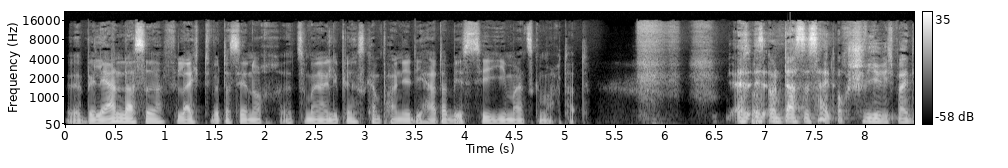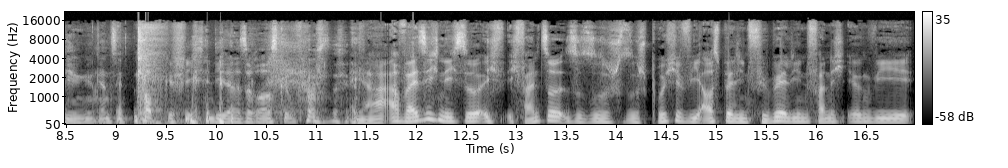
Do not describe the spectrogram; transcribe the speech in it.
äh, belehren lasse. Vielleicht wird das ja noch äh, zu meiner Lieblingskampagne, die Hertha BSC jemals gemacht hat. Ist, und das ist halt auch schwierig bei den ganzen Top-Geschichten, die da so rausgekommen sind. Ja, ach, weiß ich nicht. So, ich, ich fand so, so, so, so Sprüche wie aus Berlin für Berlin fand ich irgendwie,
